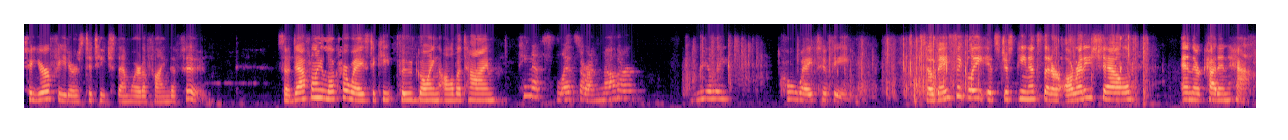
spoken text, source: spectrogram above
to your feeders to teach them where to find the food. So definitely look for ways to keep food going all the time. Peanut splits are another really cool way to feed. So basically it's just peanuts that are already shelled and they're cut in half.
